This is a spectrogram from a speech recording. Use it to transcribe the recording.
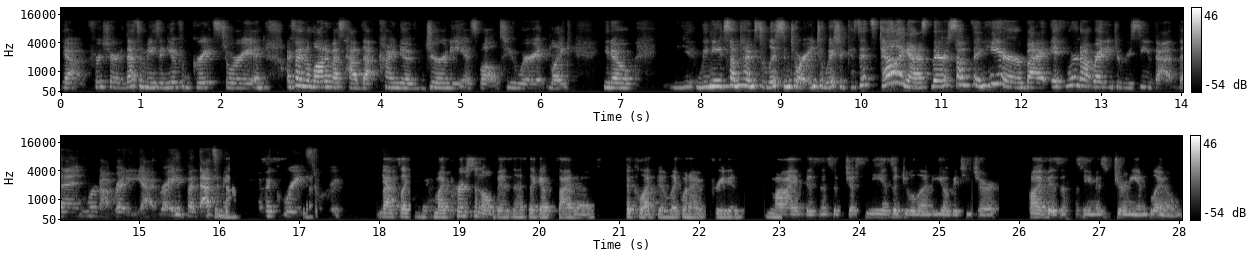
Yeah, for sure. That's amazing. You have a great story. And I find a lot of us have that kind of journey as well, too, where it like, you know, we need sometimes to listen to our intuition because it's telling us there's something here. But if we're not ready to receive that, then we're not ready yet. Right. But that's amazing. That's a great story. That's yeah. like my personal business, like outside of the collective. Like when I created my business of just me as a doula and a yoga teacher, my business name is Journey and Bloom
